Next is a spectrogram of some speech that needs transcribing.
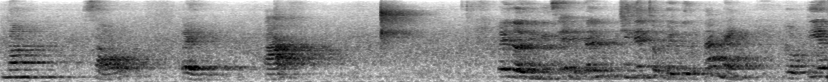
5, 6, 7, 8. Bây giờ thì mình sẽ đến dẫn chi tiết cho về động tác này. Đầu tiên,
